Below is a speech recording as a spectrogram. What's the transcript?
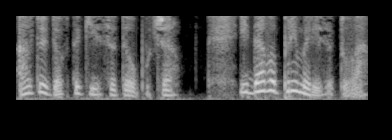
аз дойдох да ги задълбоча. И дава примери за това.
